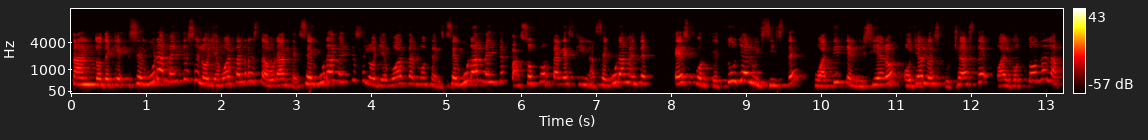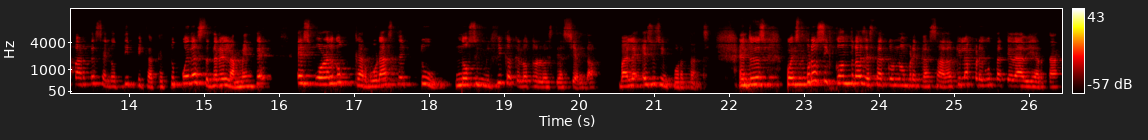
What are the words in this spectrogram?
tanto de que seguramente se lo llevó a tal restaurante, seguramente se lo llevó a tal motel, seguramente pasó por tal esquina, seguramente es porque tú ya lo hiciste o a ti te lo hicieron o ya lo escuchaste o algo, toda la parte celotípica que tú puedes tener en la mente es por algo que carburaste tú, no significa que el otro lo esté haciendo. ¿Vale? Eso es importante. Entonces, pues pros y contras de estar con un hombre casado. Aquí la pregunta queda abierta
